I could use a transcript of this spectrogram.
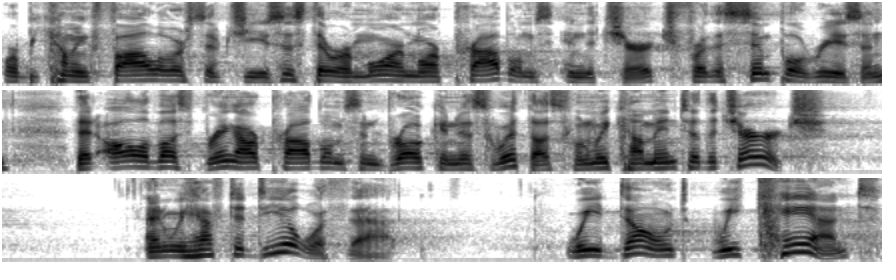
were becoming followers of Jesus, there were more and more problems in the church for the simple reason that all of us bring our problems and brokenness with us when we come into the church. And we have to deal with that we don't, we can't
